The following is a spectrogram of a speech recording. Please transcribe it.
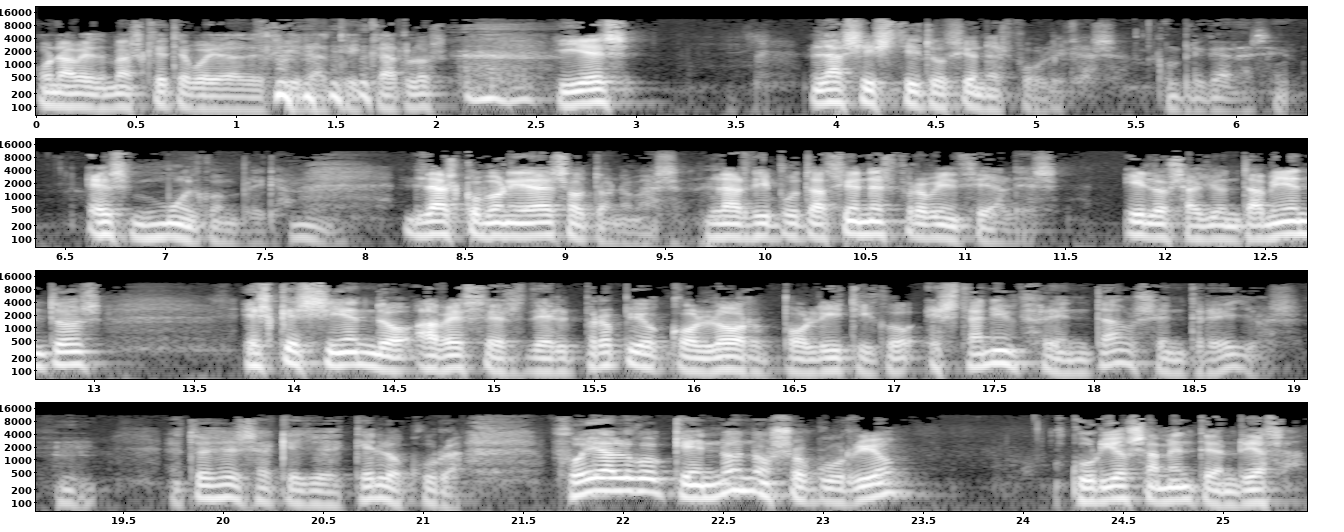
una vez más que te voy a decir a ti, Carlos, y es las instituciones públicas. Complicadas, sí. Es muy complicado. Hmm. Las comunidades autónomas, las diputaciones provinciales y los ayuntamientos es que siendo a veces del propio color político, están enfrentados entre ellos. Entonces es aquello de qué locura. Fue algo que no nos ocurrió, curiosamente, en Riaza.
